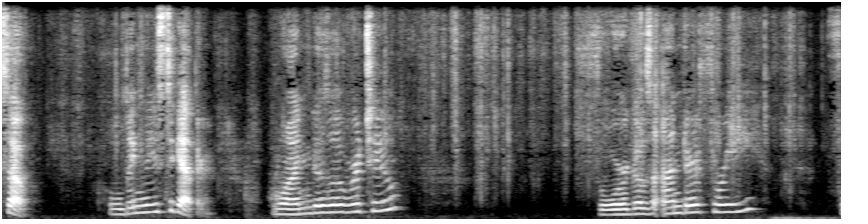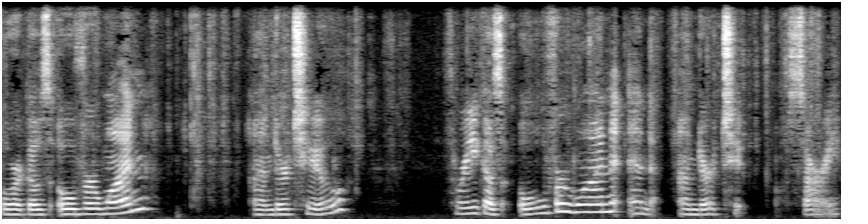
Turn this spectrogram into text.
So, holding these together. One goes over two. Four goes under three. Four goes over one. Under two. Three goes over one and under two. Sorry.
